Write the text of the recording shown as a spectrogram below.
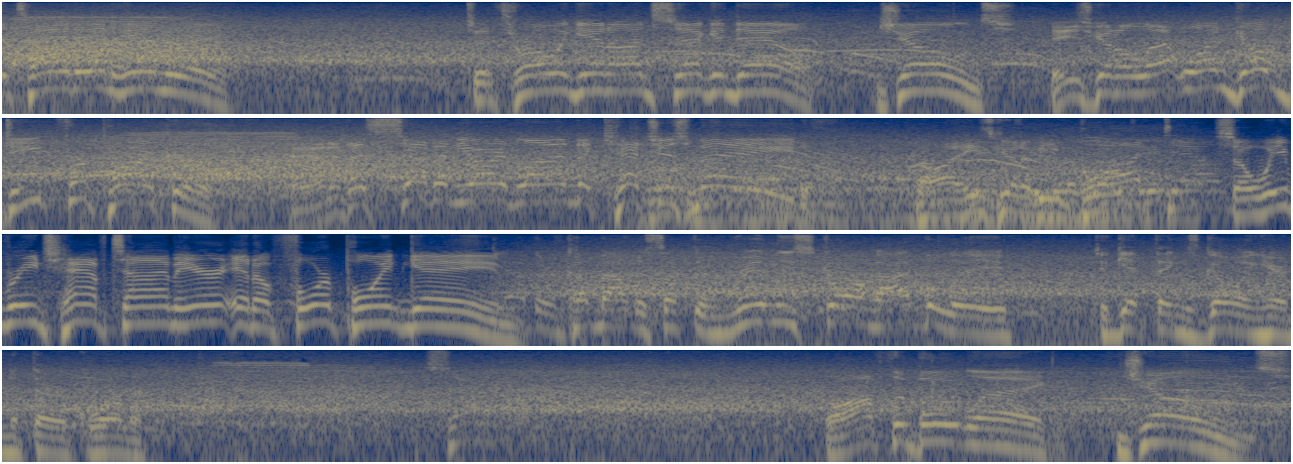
the tight end Henry. To throw again on second down. Jones. He's going to let one go deep for Parker. And at the seven-yard line, the catch is made. Oh, he's going to be brought down. So we've reached halftime here in a four-point game. They're come out with something really strong, I believe, to get things going here in the third quarter. Off the bootleg. Jones.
